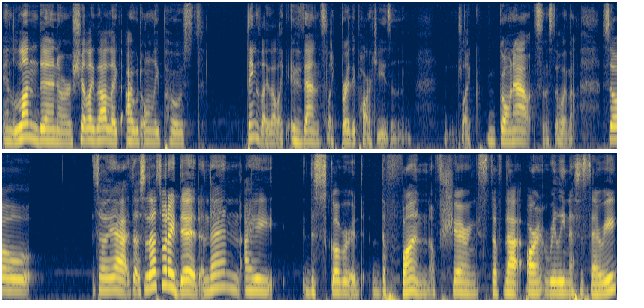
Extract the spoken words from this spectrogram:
in london or shit like that. Like i would only post things like that like events like birthday parties and like going out and stuff like that. So so yeah th- so that's what i did. And then i discovered the fun of sharing stuff that aren't really necessary.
